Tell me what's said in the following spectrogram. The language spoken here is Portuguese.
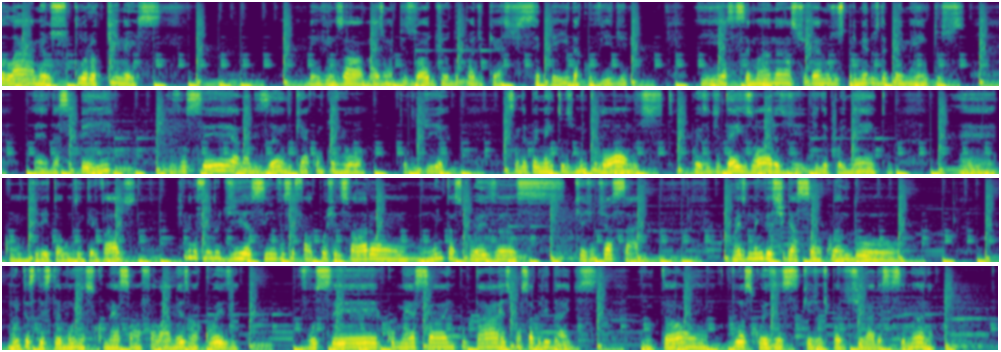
Olá, meus cloroquiners! Bem-vindos a mais um episódio do podcast CPI da Covid. E essa semana nós tivemos os primeiros depoimentos é, da CPI. E você analisando, quem acompanhou todo dia, são depoimentos muito longos, coisa de 10 horas de, de depoimento com direito a alguns intervalos. Chega no fim do dia, assim, você fala, poxa, eles falaram muitas coisas que a gente já sabe. Mas numa investigação, quando muitas testemunhas começam a falar a mesma coisa, você começa a imputar responsabilidades. Então, duas coisas que a gente pode tirar dessa semana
